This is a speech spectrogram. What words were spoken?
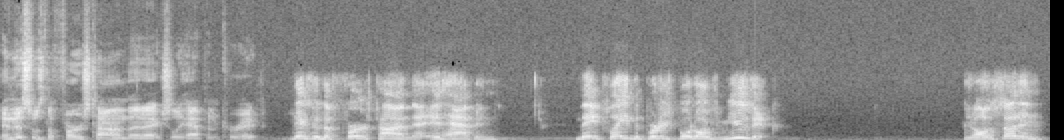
and this was the first time that actually happened, correct? This is the first time that it happened. They played the British Bulldog's music, and all of a sudden,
